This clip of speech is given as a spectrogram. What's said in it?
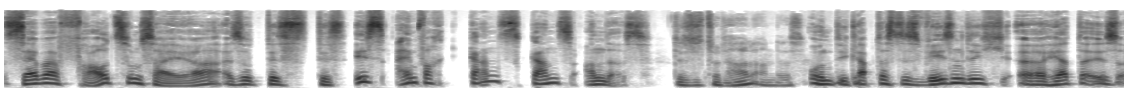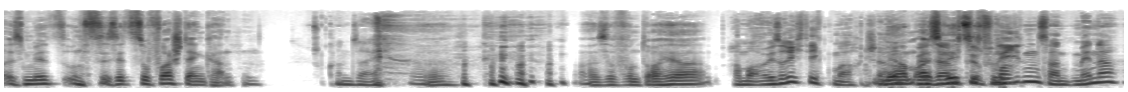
selber Frau zum Sein, ja, also das, das ist einfach ganz, ganz anders. Das ist total anders. Und ich glaube, dass das wesentlich äh, härter ist, als wir uns das jetzt so vorstellen könnten. Kann sein. Ja. also von daher, Haben wir alles richtig gemacht. Schau. Wir haben alles sind richtig zufrieden, sind Männer.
